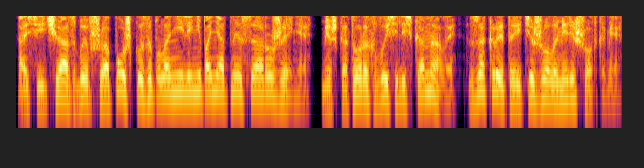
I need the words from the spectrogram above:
а сейчас бывшую опушку заполонили непонятные сооружения, меж которых высились каналы, закрытые тяжелыми решетками.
